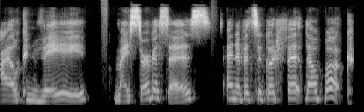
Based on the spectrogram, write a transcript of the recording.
I'll convey my services. And if it's a good fit, they'll book.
